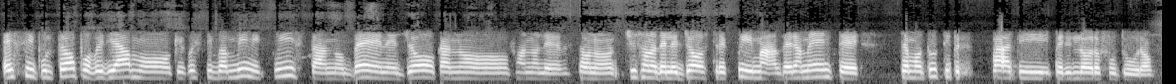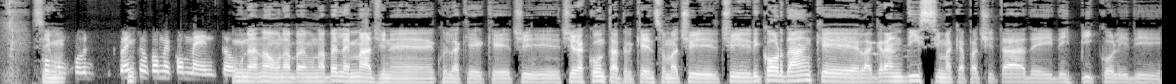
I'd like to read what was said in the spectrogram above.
E sì, purtroppo vediamo che questi bambini qui stanno bene, giocano, le, sono, ci sono delle giostre qui, ma veramente siamo tutti preoccupati per il loro futuro. Sì, Comunque, questo come commento. Una, no, una, una bella immagine quella che, che ci, ci, racconta perché insomma, ci, ci, ricorda anche la grandissima capacità dei, dei piccoli di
